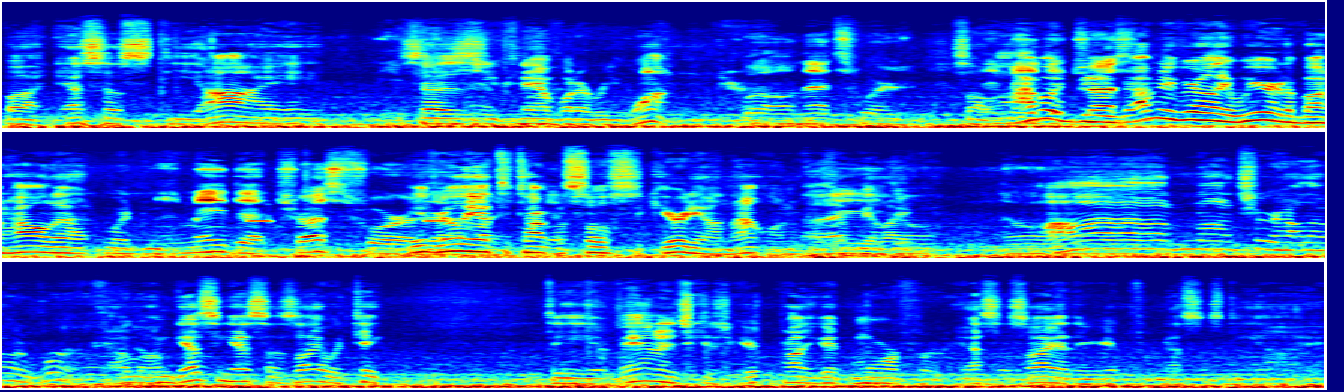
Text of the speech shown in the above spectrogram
But SSDI You says you can have whatever you want Well, and that's where so they made I would be. I'd be really weird about how that would. they made that trust for. You'd really have to talk with Social Security on that one because I it'd be like, don't know. I'm not sure how that would work. I'm, I'm guessing SSI would take the advantage because you could probably get more for SSI than you're getting from SSDI.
